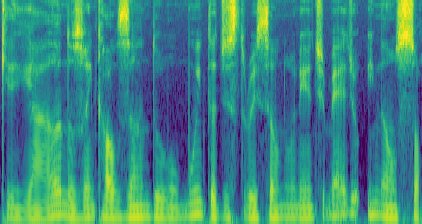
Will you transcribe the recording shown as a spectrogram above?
que há anos vem causando muita destruição no Oriente Médio e não só.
